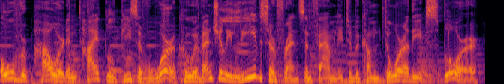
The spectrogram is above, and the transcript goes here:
overpowered, entitled piece of work who eventually leaves her friends and family to become Dora the Explorer.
